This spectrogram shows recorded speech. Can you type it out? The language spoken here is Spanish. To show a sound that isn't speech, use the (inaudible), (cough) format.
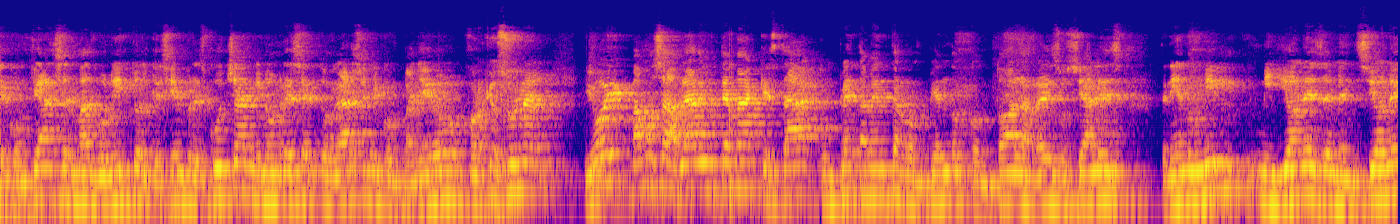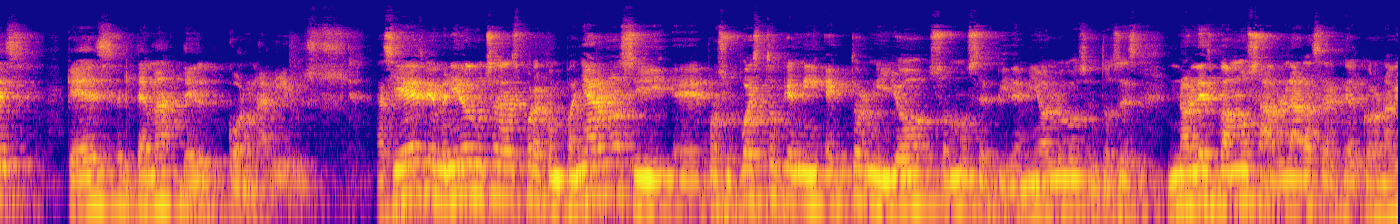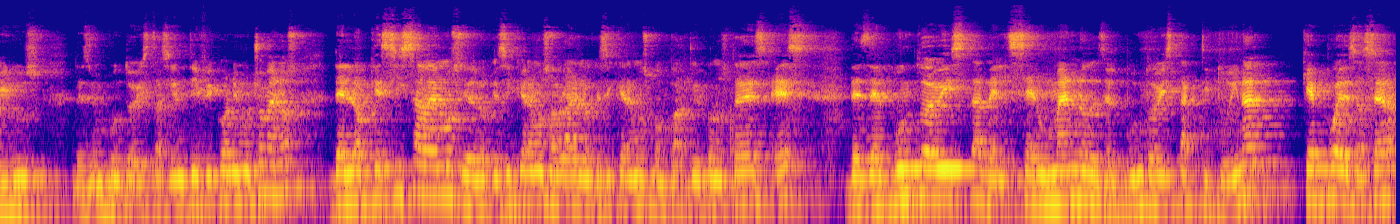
De confianza, el más bonito, el que siempre escuchan. Mi nombre es Héctor Garza mi compañero Jorge Osuna. Y hoy vamos a hablar de un tema que está completamente rompiendo con todas las redes sociales, teniendo mil millones de menciones, que es el tema del coronavirus. Así es, bienvenidos, muchas gracias por acompañarnos y eh, por supuesto que ni Héctor ni yo somos epidemiólogos, entonces no les vamos a hablar acerca del coronavirus desde un punto de vista científico, ni mucho menos. De lo que sí sabemos y de lo que sí queremos hablar y lo que sí queremos compartir con ustedes es desde el punto de vista del ser humano, desde el punto de vista actitudinal, qué puedes hacer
